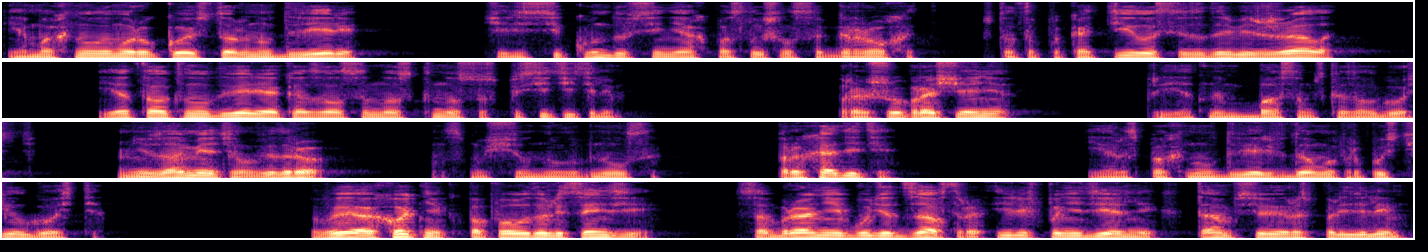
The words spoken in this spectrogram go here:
Я махнул ему рукой в сторону двери, Через секунду в сенях послышался грохот. Что-то покатилось и задребезжало. Я толкнул дверь и оказался нос к носу с посетителем. «Прошу прощения», — приятным басом сказал гость. «Не заметил ведро». Он смущенно улыбнулся. «Проходите». Я распахнул дверь в дом и пропустил гостя. «Вы охотник по поводу лицензии? Собрание будет завтра или в понедельник. Там все и распределим».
